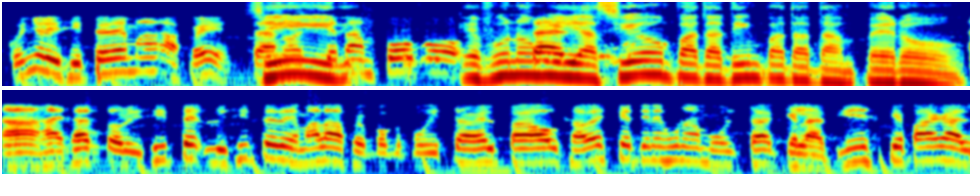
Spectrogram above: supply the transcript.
coño, lo hiciste de mala fe. O sea, no Sí, es que tampoco... Que fue una o sea, humillación, patatín, patatán, pero... Ajá, exacto, lo hiciste, lo hiciste de mala fe porque pudiste haber pagado, sabes que tienes una multa que la tienes que pagar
